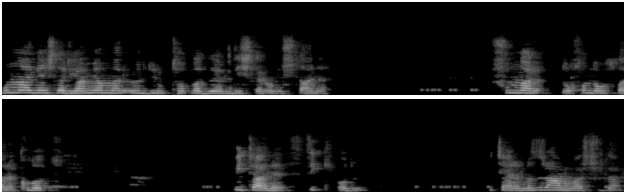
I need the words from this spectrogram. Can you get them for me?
Bunlar gençler yamyamlar öldürüp topladığım dişler 13 tane. Şunlar 99 tane klot. Bir tane stick odun. Bir tane mızrağım var şurada.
